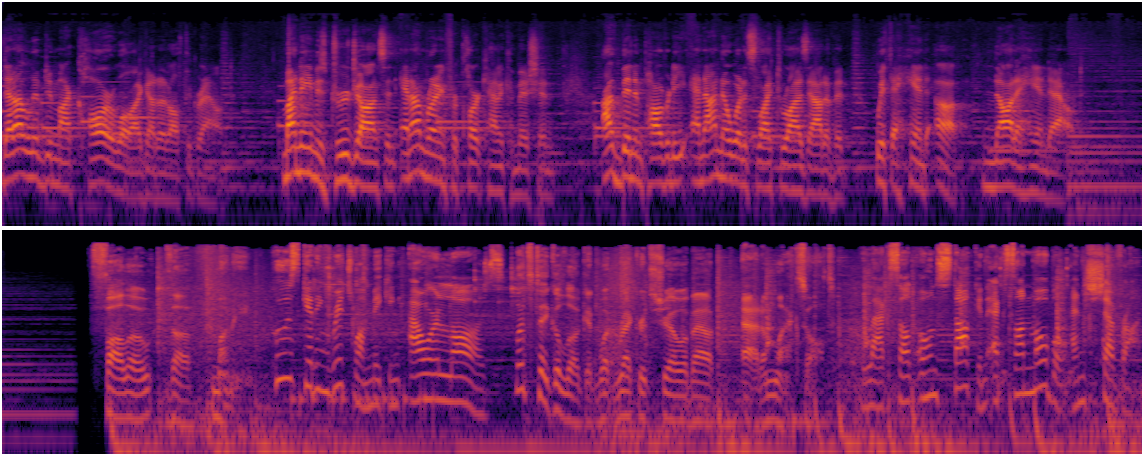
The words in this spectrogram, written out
that I lived in my car while I got it off the ground. My name is Drew Johnson and I'm running for Clark County Commission. I've been in poverty and I know what it's like to rise out of it with a hand up, not a hand out. Follow the money. Who's getting rich while making our laws? Let's take a look at what records show about Adam Laxalt. Laxalt owns stock in ExxonMobil and Chevron.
